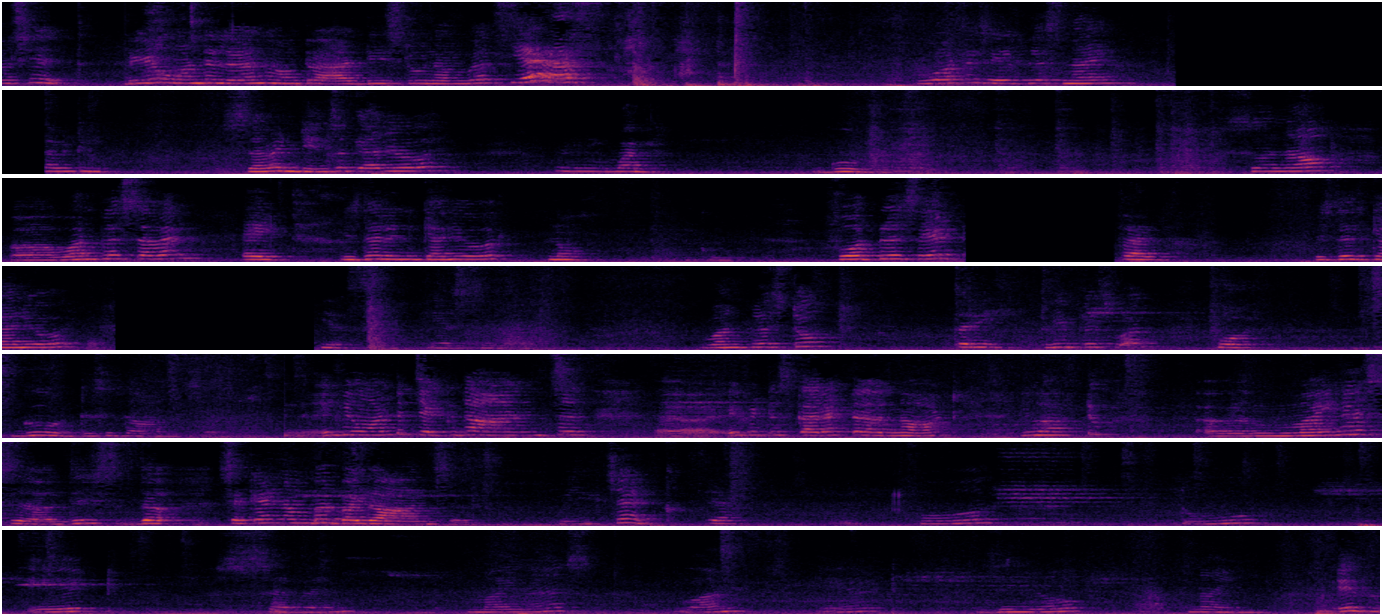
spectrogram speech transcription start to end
Harshit, do you want to learn how to add these two numbers? Yes. What is 8 plus 9? 17. 17. So carry over? Mm, 1. Good. So now uh, 1 plus 7? 8. Is there any carry over? No. 4 plus 8? 12. Is there carry over? Yes. Yes. sir. 1 plus 2? 3. 3 plus 1? 4. Good. This is the answer. If you want to check the answer, uh, if it is correct or not, you have to uh, minus uh, this the second number by the answer. We'll check. Yeah. 4, 2, 8, 7, minus 1, 8, 0, 9. If,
